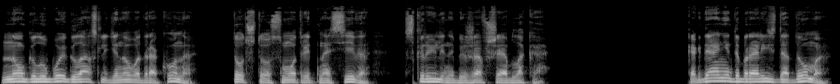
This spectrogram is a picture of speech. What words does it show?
Но голубой глаз ледяного дракона, тот, что смотрит на север, скрыли набежавшие облака. Когда они добрались до дома,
